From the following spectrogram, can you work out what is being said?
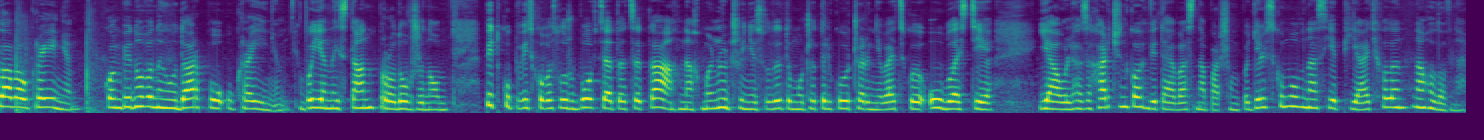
Слава Україні! Комбінований удар по Україні. Воєнний стан продовжено. Підкуп військовослужбовця ТЦК на Хмельниччині судитиму учителькою Чернівецької області. Я Ольга Захарченко. Вітаю вас на першому подільському. В нас є 5 хвилин на головне.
